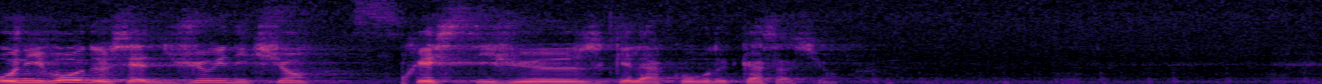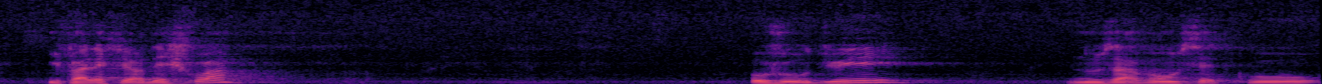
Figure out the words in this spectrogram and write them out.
au niveau de cette juridiction prestigieuse qu'est la Cour de cassation. Il fallait faire des choix. Aujourd'hui, nous avons cette Cour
